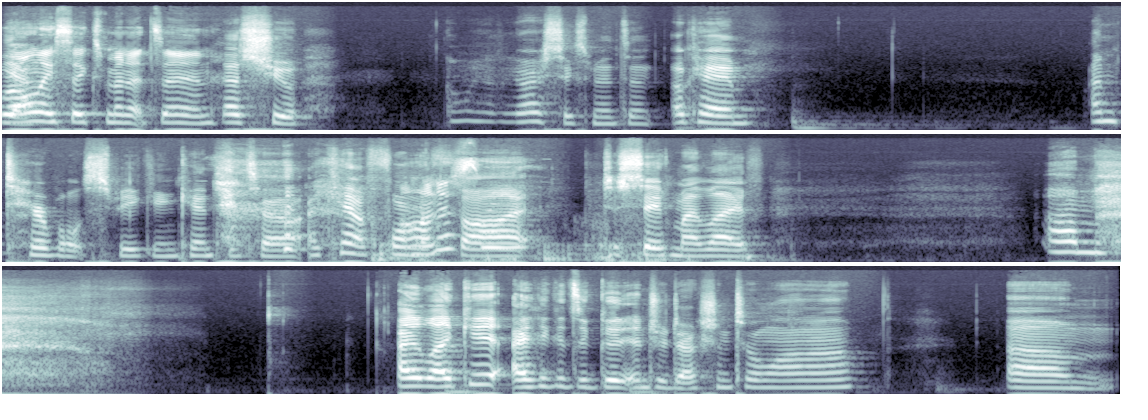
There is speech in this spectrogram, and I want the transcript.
We're yeah. only six minutes in. that's true. Oh my god, we are six minutes in. Okay. I'm terrible at speaking. Can't you tell? I can't form Honestly? a thought to save my life. Um. I like it. I think it's a good introduction to Lana. Um,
